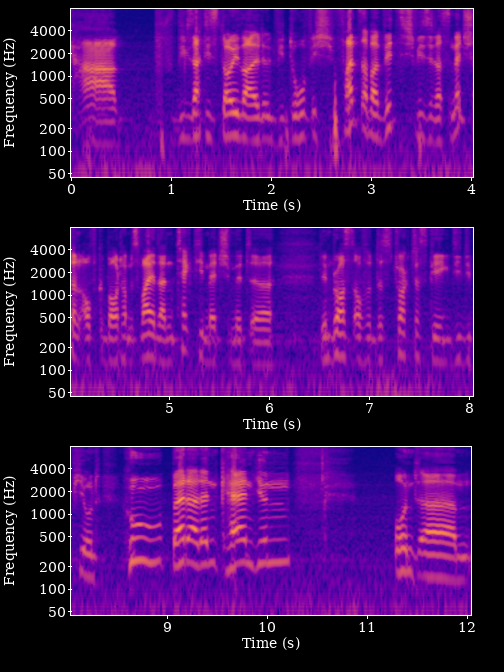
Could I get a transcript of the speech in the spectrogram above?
ja, wie gesagt, die Story war halt irgendwie doof. Ich fand's aber witzig, wie sie das Match dann aufgebaut haben. Es war ja dann ein Tag Team Match mit äh, den Bros of the Destructors gegen DDP und Who Better Than Canyon. Und ähm,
